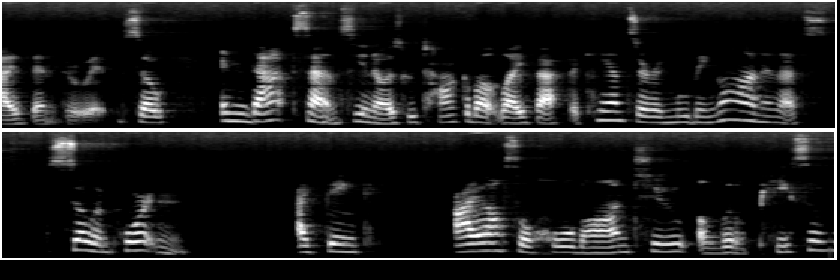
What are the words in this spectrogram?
I've been through it. So, in that sense, you know, as we talk about life after cancer and moving on, and that's so important, I think I also hold on to a little piece of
